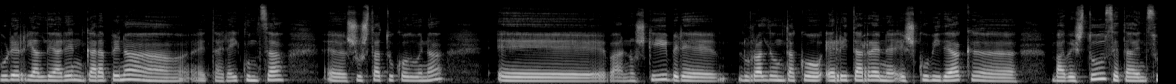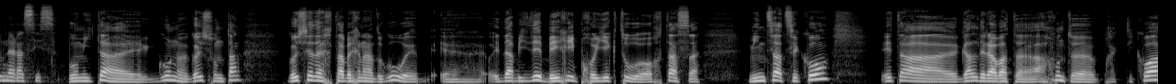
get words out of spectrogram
gure herrialdearen garapena eta eraikuntza sustatuko duena, e, ba, noski bere lurraldeuntako herritarren eskubideak e, babestuz eta entzunaraziz. Gomita, egun goizuntan, goizeda eta behena dugu, e, e, edabide berri proiektu hortaz mintzatzeko, Eta galdera bat eh, ahunt eh, praktikoa,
